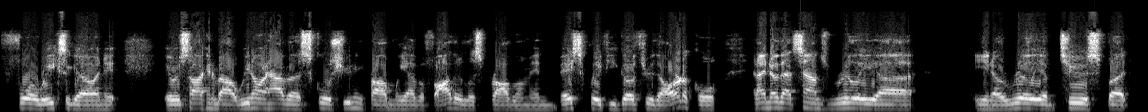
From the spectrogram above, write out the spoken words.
four weeks ago, and it it was talking about we don't have a school shooting problem, we have a fatherless problem. And basically, if you go through the article, and I know that sounds really, uh, you know, really obtuse, but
